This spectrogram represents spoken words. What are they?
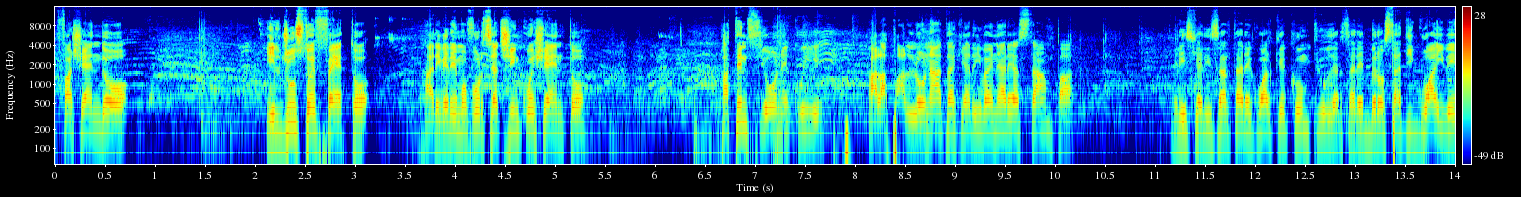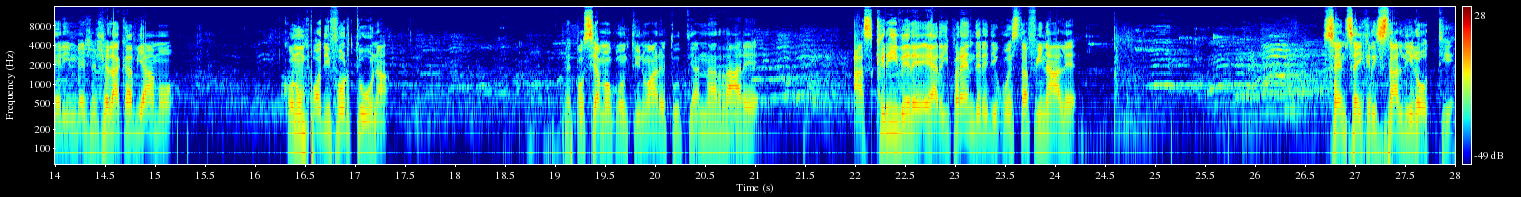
facendo il giusto effetto, arriveremo forse a 500 attenzione qui alla pallonata che arriva in area stampa. Rischia di saltare qualche computer. Sarebbero stati guai veri invece ce la caviamo con un po' di fortuna. E possiamo continuare tutti a narrare a scrivere e a riprendere di questa finale senza i cristalli rotti.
